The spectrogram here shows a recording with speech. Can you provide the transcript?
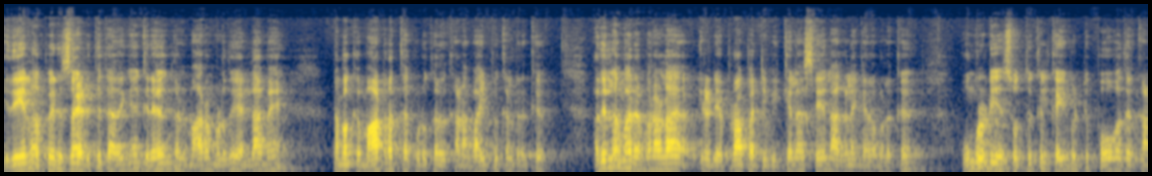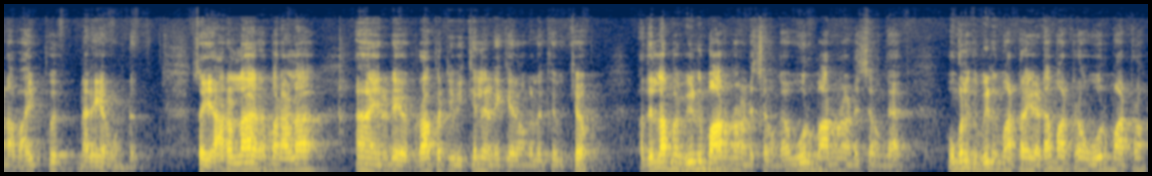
இதையெல்லாம் பெருசாக எடுத்துக்காதீங்க. கிரகங்கள் மாறும் பொழுது எல்லாமே நமக்கு மாற்றத்தை கொடுக்கறதுக்கான வாய்ப்புகள் இருக்குது அது இல்லாமல் ரொம்ப நாளாக என்னுடைய ப்ராப்பர்ட்டி விற்கலை சேல் ஆகலைங்கிறவங்களுக்கு உங்களுடைய சொத்துக்கள் கைவிட்டு போவதற்கான வாய்ப்பு நிறைய உண்டு. ஸோ யாரெல்லாம் ரொம்ப நாளாக என்னுடைய ப்ராப்பர்ட்டி விற்கலை நினைக்கிறவங்களுக்கு விற்கும் அது இல்லாமல் வீடு மாறணும்னு நினச்சவங்க ஊர் மாறணும்னு நினச்சவங்க உங்களுக்கு வீடு மாற்றம் இடமாற்றம் ஊர் மாற்றம்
